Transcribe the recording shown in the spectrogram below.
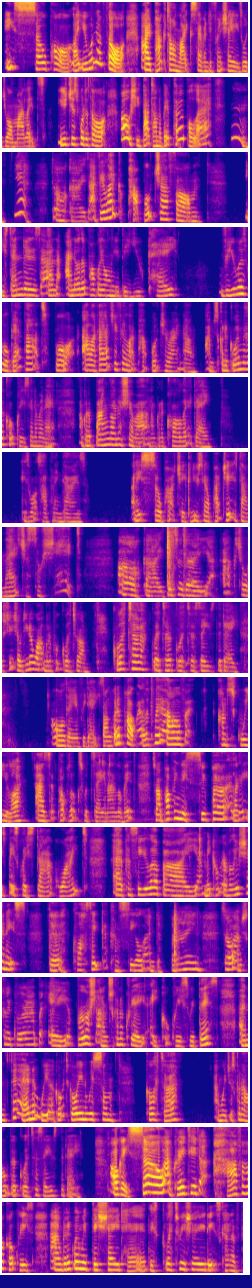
It's so poor. Like you wouldn't have thought I'd packed on like seven different shades, would you, on my lids? You just would have thought, oh, she packed on a bit of purple there. Hmm, yeah. Oh, guys, I feel like Pat Butcher from EastEnders, and I know that probably only the UK viewers will get that, but I like I actually feel like Pat Butcher right now. I'm just going to go in with a cut crease in a minute. I'm going to bang on a shimmer and I'm going to call it a day. Is what's happening, guys. And it's so patchy. Can you see how patchy it is down there? It's just so shit. Oh, guys, this was a actual shit show. Do you know what? I'm going to put glitter on. Glitter, glitter, glitter saves the day. All day, every day. So I'm going to pop a little bit of Concealer, as PopLuxe would say, and I love it. So I'm popping this super, like it's basically stark white uh, concealer by Makeup Revolution. It's the classic conceal and define so i'm just going to grab a brush and i'm just going to create a cut crease with this and then we are going to go in with some glitter and we're just going to hope that glitter saves the day Okay, so I've created half of a cut crease. I'm going to go in with this shade here, this glittery shade. It's kind of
